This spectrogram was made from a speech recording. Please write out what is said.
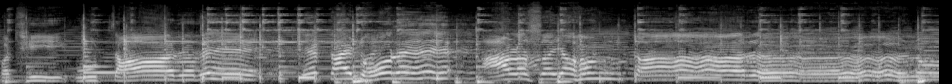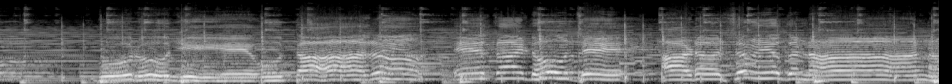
પછી ઉતાર રે, એ કાઢો રે, આળસ અહંકાર ગુરુજી ગુરુજીએ ઉતાર, એ કાઢો છે આડસય યજ્ઞાનો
